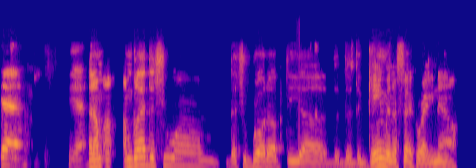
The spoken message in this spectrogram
Yeah. Yeah. And I'm I'm glad that you um that you brought up the uh the, the, the gaming effect right now.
